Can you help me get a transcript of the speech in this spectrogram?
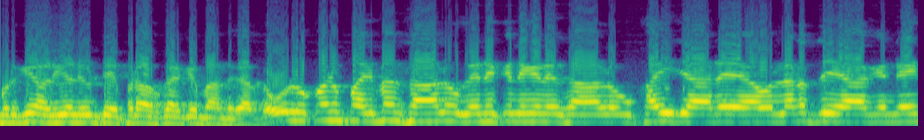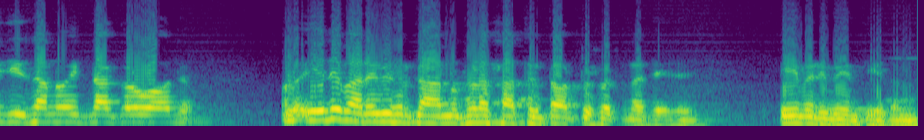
ਮੁੜ ਕੇ ਹੌਲੀ ਹੌਲੀ ਟੇਪਰ ਆਫ ਕਰਕੇ ਬੰਦ ਕਰ ਦੋ ਉਹ ਲੋਕਾਂ ਨੂੰ 5-5 ਸਾਲ ਹੋ ਗਏ ਨੇ ਕਿੰਨੇ ਕਿੰਨੇ ਸਾਲ ਉਹ ਖਾਈ ਜਾ ਰਹੇ ਆ, ਉਹ ਲੜਦੇ ਆ ਕਿ ਨਹੀਂ ਜੀ, ਸਾਨੂੰ ਇਦਾਂ ਕਰੋ ਮਤਲਬ ਇਹਦੇ ਬਾਰੇ ਵੀ ਸਰਕਾਰ ਨੂੰ ਥੋੜਾ ਸਾਥਕ ਤੌਰ ਤੇ ਸੋਚਣਾ ਚਾਹੀਦਾ ਜੀ। ਇਹ ਮੇਰੀ ਬੇਨਤੀ ਹੈ ਤੁਹਾਨੂੰ।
